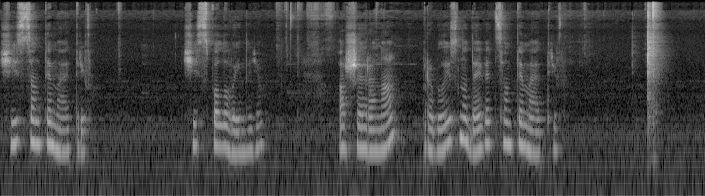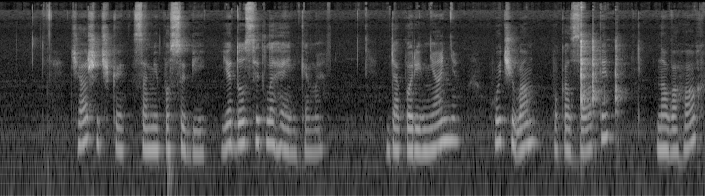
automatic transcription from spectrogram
6 см, 6,5 а ширина приблизно 9 см. Чашечки самі по собі є досить легенькими. Для порівняння хочу вам показати на вагах.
